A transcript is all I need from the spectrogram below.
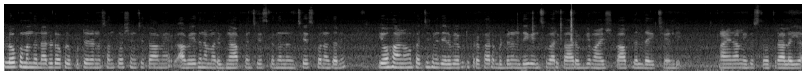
లోకమందు నరుడు ఒకడు పుట్టారని సంతోషించి ఆమె ఆ వేదన మరి జ్ఞాపకం చేసుకుందని చేసుకున్నదని యోహాను పద్దెనిమిది ఇరవై ఒకటి ప్రకారం బిడ్డలను దీవించి వారికి ఆరోగ్యం ఆయుష్ కాపుదలు దయచేయండి. ఆయన మీకు స్తోత్రాలయ్యా.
